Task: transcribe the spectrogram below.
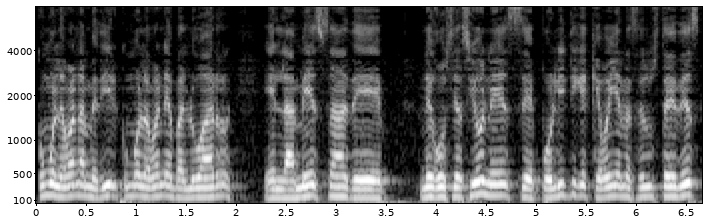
¿Cómo la van a medir? ¿Cómo la van a evaluar en la mesa de negociaciones eh, políticas que vayan a hacer ustedes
